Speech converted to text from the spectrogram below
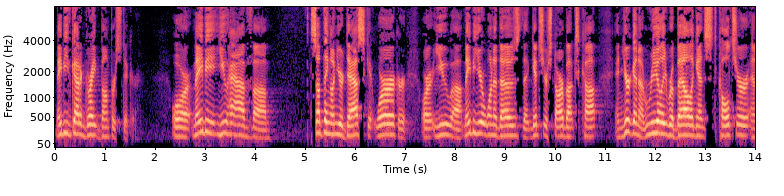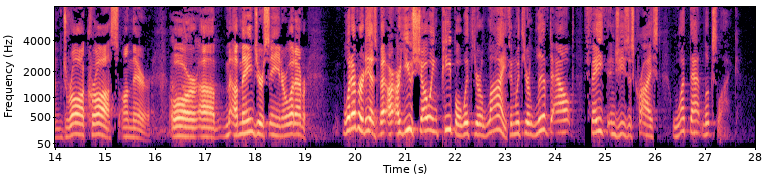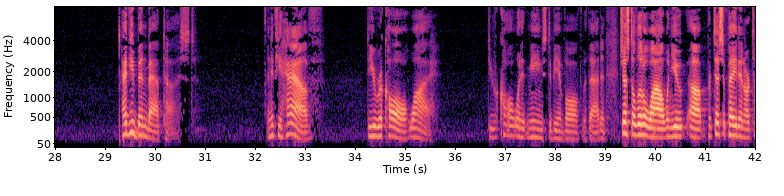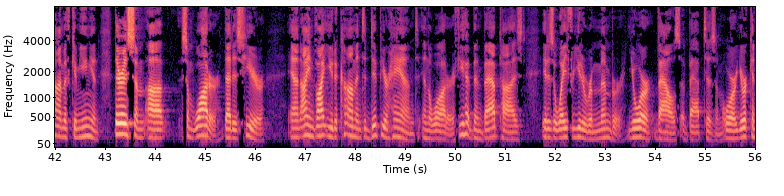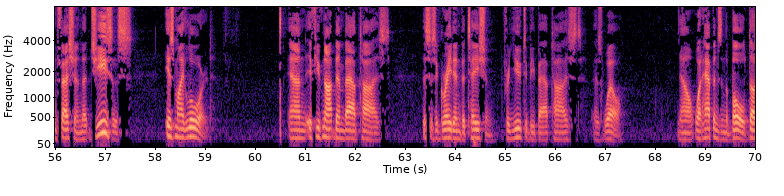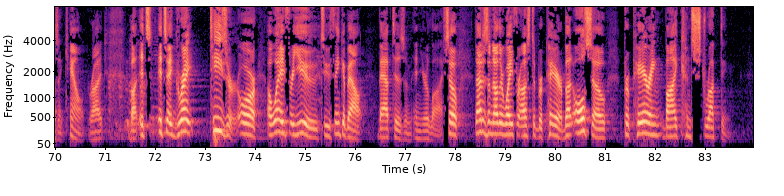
Maybe you've got a great bumper sticker. Or maybe you have uh, something on your desk at work, or, or you, uh, maybe you're one of those that gets your Starbucks cup and you're going to really rebel against culture and draw a cross on there, or uh, a manger scene, or whatever. Whatever it is, but are, are you showing people with your life and with your lived out faith in Jesus Christ what that looks like? Have you been baptized? And if you have, do you recall why? Do you recall what it means to be involved with that? And just a little while, when you uh, participate in our time of communion, there is some, uh, some water that is here. And I invite you to come and to dip your hand in the water. If you have been baptized, it is a way for you to remember your vows of baptism or your confession that Jesus is my Lord. And if you've not been baptized, this is a great invitation for you to be baptized as well. Now, what happens in the bowl doesn't count, right? But it's, it's a great teaser or a way for you to think about baptism in your life. So, that is another way for us to prepare, but also preparing by constructing.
